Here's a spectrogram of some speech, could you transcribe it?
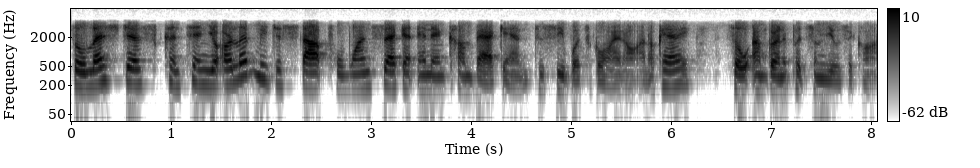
So let's just continue, or let me just stop for one second and then come back in to see what's going on, okay? So I'm going to put some music on.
